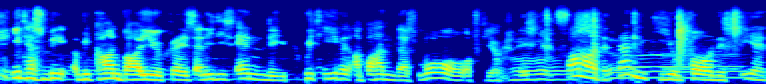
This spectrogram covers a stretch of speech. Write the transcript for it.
It has been begun by your grace and it is ending with even abundance, more of your grace. Father, thank you for this year.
